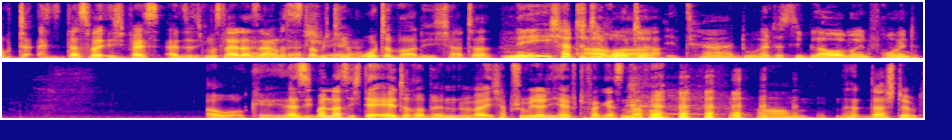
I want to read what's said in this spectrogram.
Oh, das, das war, ich weiß, also ich muss leider ja, sagen, dass es, glaube ich, die rote war, die ich hatte. Nee, ich hatte die rote. Ja, du hattest die blaue, mein Freund. Oh, okay. Da sieht man, dass ich der Ältere bin, weil ich habe schon wieder die Hälfte vergessen davon. um, ähm, das stimmt.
